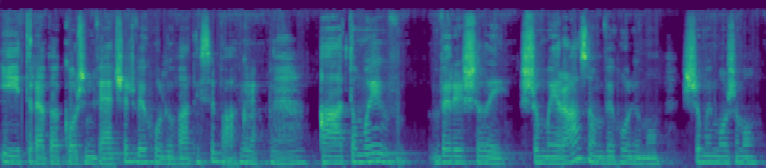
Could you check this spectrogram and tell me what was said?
і треба кожен вечір вигулювати собаку. Мгм. А то ми вирішили, що ми разом вигулюємо, що ми можемо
